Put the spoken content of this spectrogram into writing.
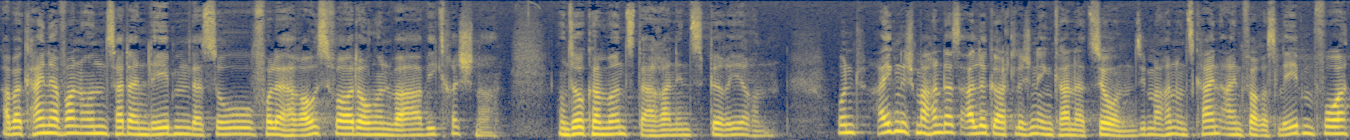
Aber keiner von uns hat ein Leben, das so voller Herausforderungen war wie Krishna. Und so können wir uns daran inspirieren. Und eigentlich machen das alle göttlichen Inkarnationen. Sie machen uns kein einfaches Leben vor,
